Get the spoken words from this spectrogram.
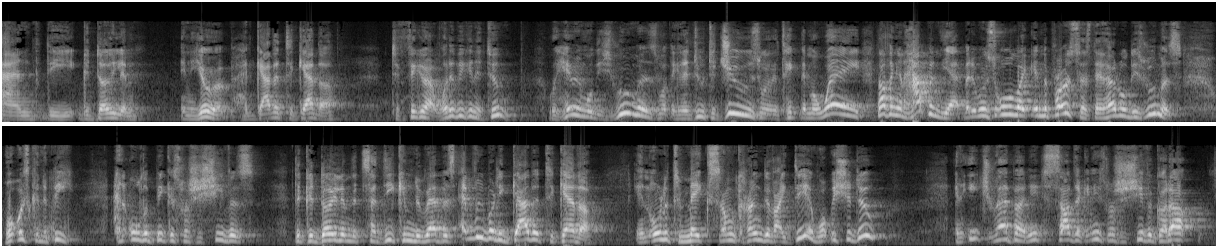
And the Gedolim in Europe had gathered together to figure out what are we going to do? We're hearing all these rumors, what they're going to do to Jews, they're going to take them away. Nothing had happened yet, but it was all like in the process. They heard all these rumors. What was going to be? And all the biggest Rosh Hashivas, the Gedolim, the Tzaddikim, the Rebbes, everybody gathered together in order to make some kind of idea of what we should do. And each Rebbe and each Tzaddik and each Rosh Hashiva got up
